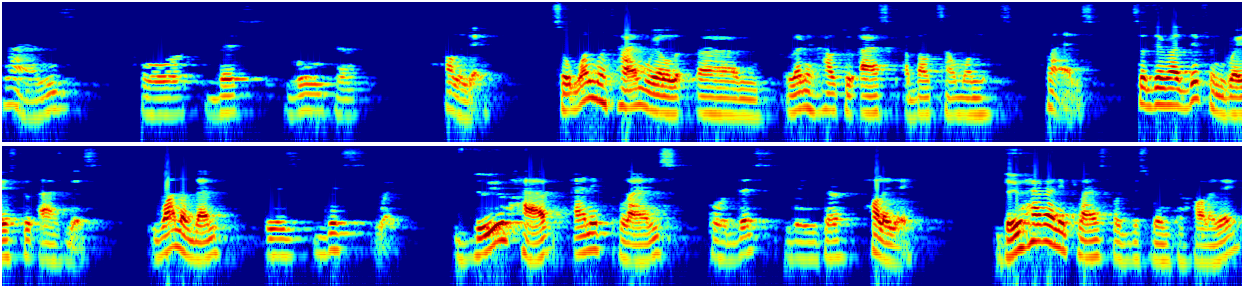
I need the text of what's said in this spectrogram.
plans for this winter holiday? So one more time, we'll um, learn how to ask about someone's plans. So there are different ways to ask this. One of them is this way. Do you have any plans for this winter holiday? Do you have any plans for this winter holiday?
